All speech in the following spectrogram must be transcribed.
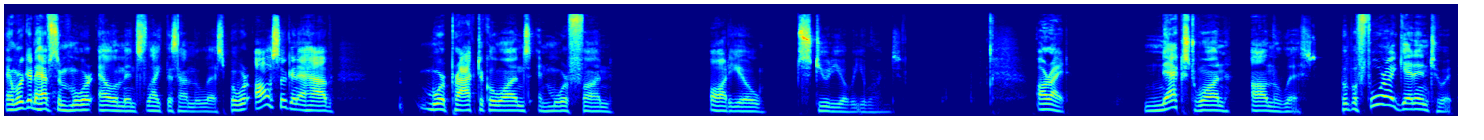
And we're going to have some more elements like this on the list, but we're also going to have more practical ones and more fun audio studio ones. All right, next one on the list. But before I get into it,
